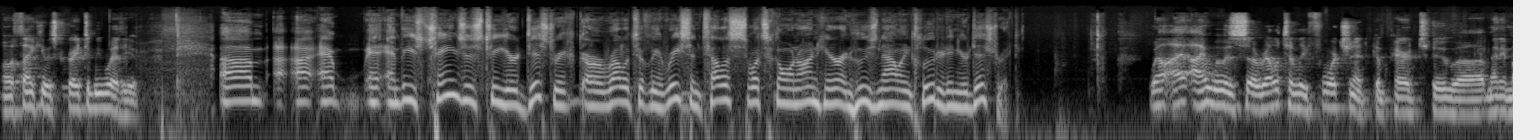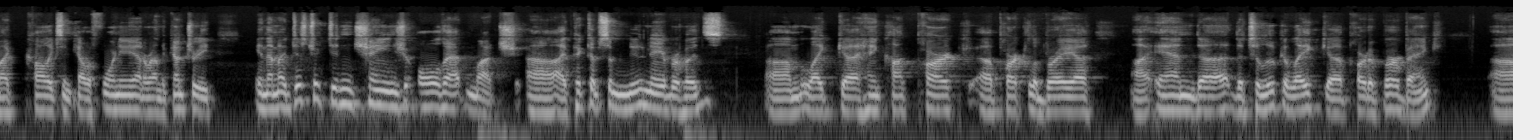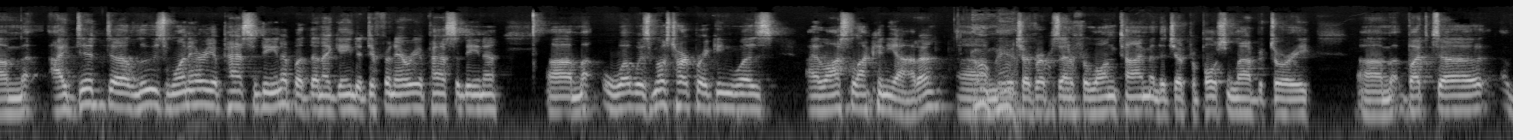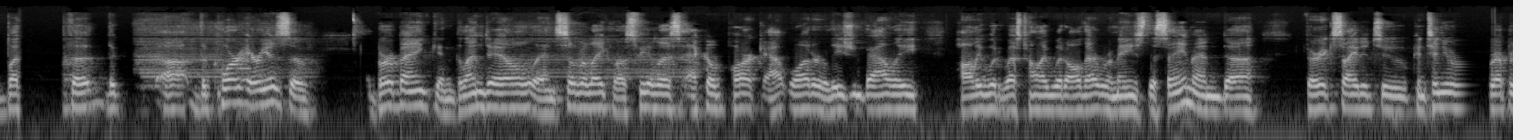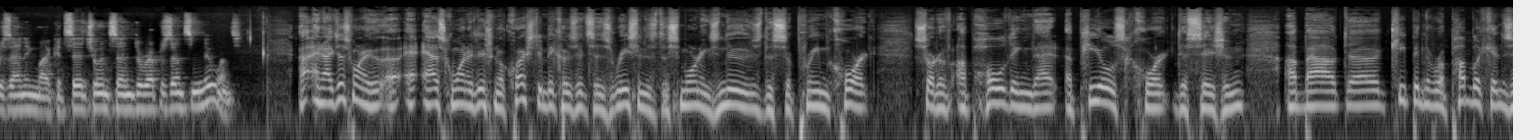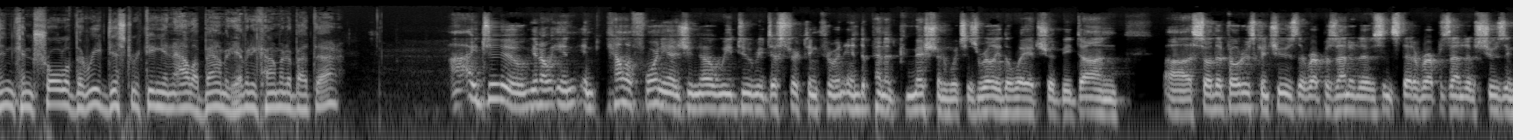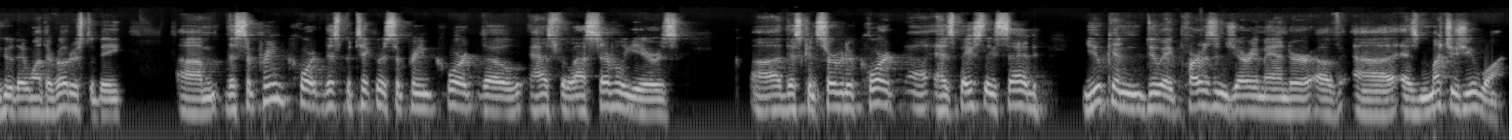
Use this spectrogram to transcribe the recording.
Well, thank you. It's great to be with you. Um, uh, uh and these changes to your district are relatively recent. Tell us what's going on here and who's now included in your district. Well, I, I was uh, relatively fortunate compared to uh, many of my colleagues in California and around the country in that my district didn't change all that much. Uh, I picked up some new neighborhoods um, like uh, Hancock Park, Park La Brea, and the Toluca Lake part of Burbank. Um, I did uh, lose one area of Pasadena, but then I gained a different area of Pasadena. Um, what was most heartbreaking was I lost La Cañada, um, oh, which I've represented for a long time in the Jet Propulsion Laboratory. Um, but uh, but the the uh, the core areas of Burbank and Glendale and Silver Lake, Los Feliz, Echo Park, Atwater, Elysian Valley, Hollywood, West Hollywood, all that remains the same. And uh, very excited to continue representing my constituents and to represent some new ones. Uh, and I just want to uh, ask one additional question because it's as recent as this morning's news the Supreme Court sort of upholding that appeals court decision about uh, keeping the Republicans in control of the redistricting in Alabama. Do you have any comment about that? I do. You know, in, in California, as you know, we do redistricting through an independent commission, which is really the way it should be done uh, so that voters can choose their representatives instead of representatives choosing who they want their voters to be. Um, the Supreme Court, this particular Supreme Court, though, has for the last several years, uh, this conservative court uh, has basically said you can do a partisan gerrymander of uh, as much as you want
